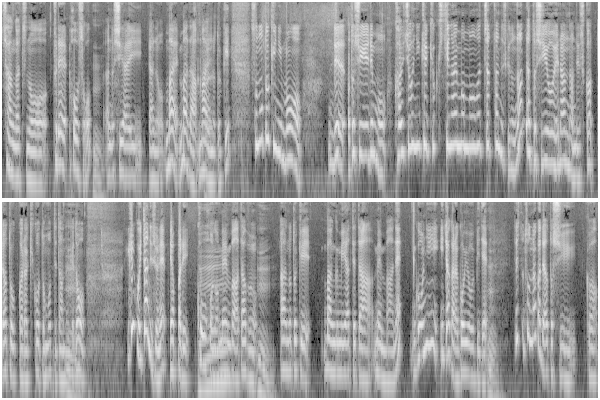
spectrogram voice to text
3月のプレ放送、ん。あの試合あの前まだ前の時、その時にもで私でも会長に結局聞けないまま終わっちゃったんですけどなんで私を選んだんですか？って後から聞こうと思ってたんだけど、結構いたんですよねやっぱり候補のメンバー多分、うん。あの時番組やってたメンバーね。5人いたからご曜日で、ん。でその中で私が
